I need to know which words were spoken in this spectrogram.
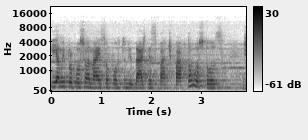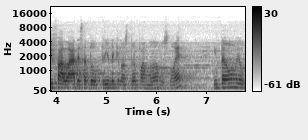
e ao me proporcionar essa oportunidade desse bate-papo tão gostoso de falar dessa doutrina que nós tanto amamos, não é? Então eu,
